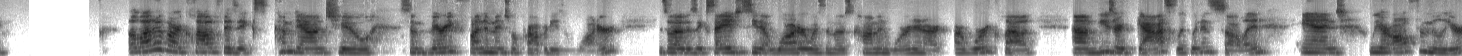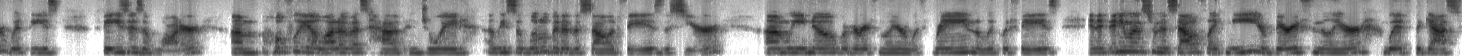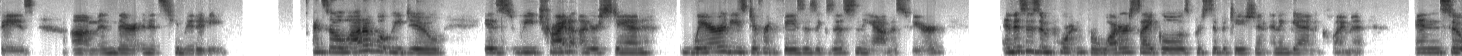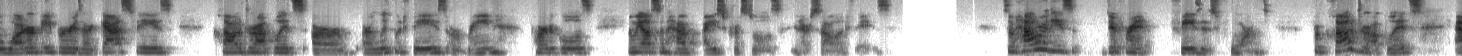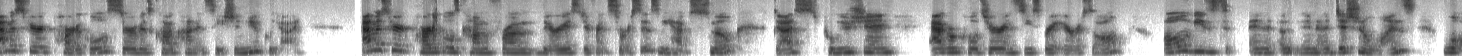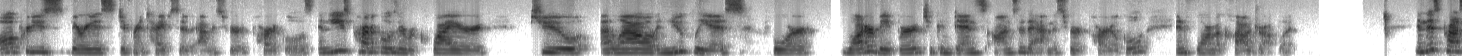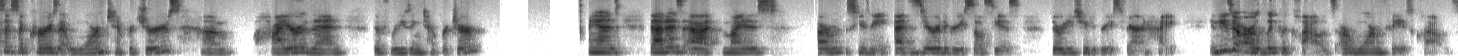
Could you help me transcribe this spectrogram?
A lot of our cloud physics come down to some very fundamental properties of water. And so I was excited to see that water was the most common word in our, our word cloud. Um, these are gas, liquid, and solid. And we are all familiar with these phases of water. Um, hopefully a lot of us have enjoyed at least a little bit of the solid phase this year. Um, we know we're very familiar with rain, the liquid phase, and if anyone's from the South like me, you're very familiar with the gas phase um, and, their, and its humidity. And so a lot of what we do is we try to understand where these different phases exist in the atmosphere. And this is important for water cycles, precipitation, and again, climate. And so water vapor is our gas phase, cloud droplets are our liquid phase or rain particles, and we also have ice crystals in our solid phase. So how are these different phases formed? For cloud droplets, atmospheric particles serve as cloud condensation nuclei. Atmospheric particles come from various different sources. We have smoke, dust, pollution, agriculture, and sea spray aerosol. All of these and, and additional ones will all produce various different types of atmospheric particles. And these particles are required to allow a nucleus for water vapor to condense onto the atmospheric particle and form a cloud droplet. And this process occurs at warm temperatures, um, higher than the freezing temperature. And that is at minus, um, excuse me, at zero degrees Celsius, 32 degrees Fahrenheit. And these are our liquid clouds, our warm phase clouds.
